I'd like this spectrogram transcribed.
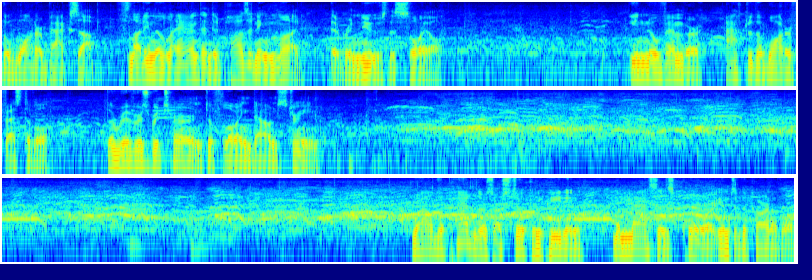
The water backs up, flooding the land and depositing mud that renews the soil. In November, after the water festival, the rivers return to flowing downstream. While the paddlers are still competing, the masses pour into the carnival.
